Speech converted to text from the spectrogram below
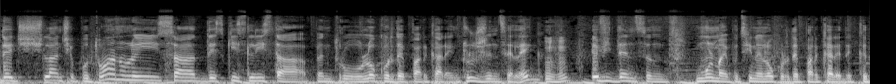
Deci, la începutul anului s-a deschis lista pentru locuri de parcare în Cluj, înțeleg. Uh-huh. Evident, sunt mult mai puține locuri de parcare decât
